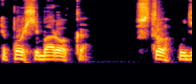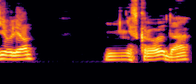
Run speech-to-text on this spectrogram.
эпохи барокко. Что, удивлен? «Не скрою, да».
